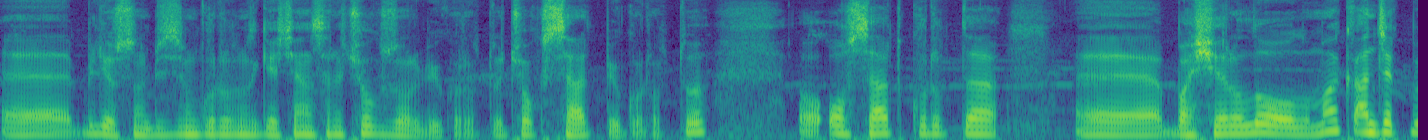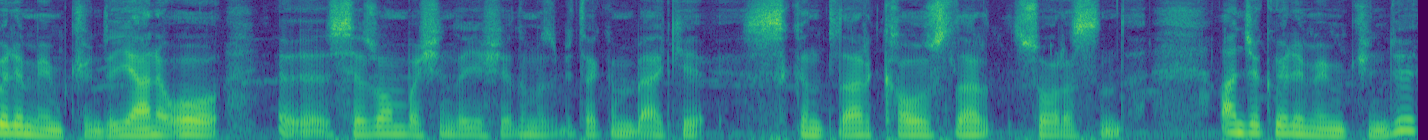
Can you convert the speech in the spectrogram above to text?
e, biliyorsunuz bizim grubumuz geçen sene çok zor bir gruptu. Çok sert bir gruptu. O, o sert grupta e, başarılı olmak ancak böyle mümkündü. Yani o e, sezon başında yaşadığımız bir takım belki sıkıntılar, kaoslar sonrasında ancak öyle mümkündü.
